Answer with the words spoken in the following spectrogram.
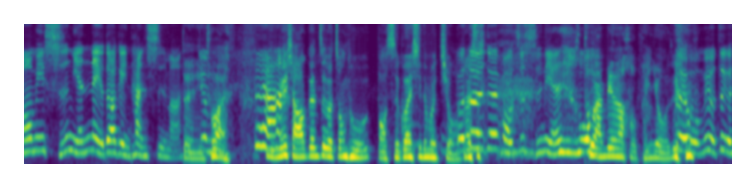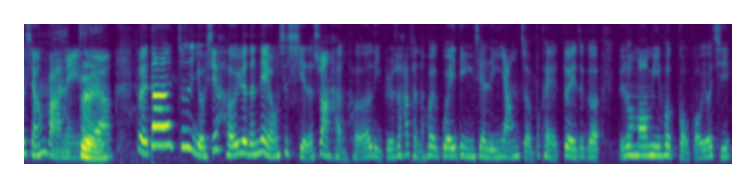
猫咪十年内都要给你探视吗？对，你突然，对啊，你没想要跟这个中途保持关系那么久，对对对，保持十年，突然变成好朋友。对，我没有这个想法呢。对啊，对，当然就是有些合约的内容是写的算很合理，比如说他可能会规定一些领养者不可以对这个，比如说猫咪或狗狗，尤其。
